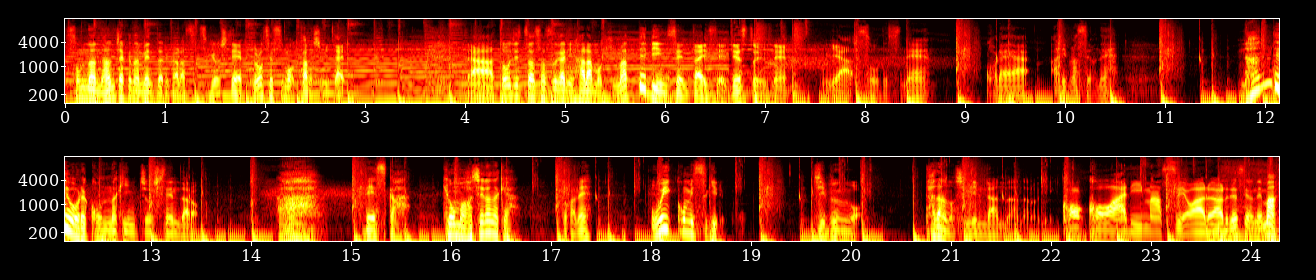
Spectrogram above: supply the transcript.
そんな軟弱なメンタルから卒業してプロセスも楽しみたい。いや当日はさすがに腹も決まって臨戦態勢ですというね。いやそうですね。これありますよね。なんで俺こんな緊張してんだろう。ああレースか。今日も走らなきゃ。とかね。追い込みすぎる。自分を。ただの市民ランナーなのに。ここありますよ。あるあるですよね。まあ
